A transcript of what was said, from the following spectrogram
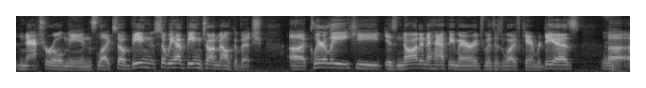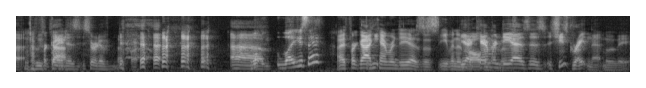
natural means. Like, so being, so we have being John Malkovich. Uh, clearly, he is not in a happy marriage with his wife, Cameron Diaz. Uh, who's played as sort of um, what did you say? I forgot He- Cameron Diaz is even involved. yeah, involved. Cameron in that movie. Diaz is she's great in that movie.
